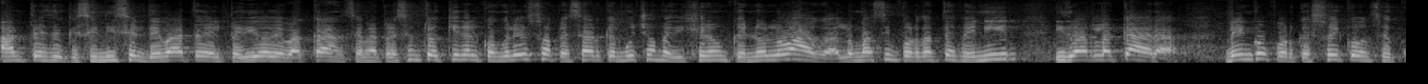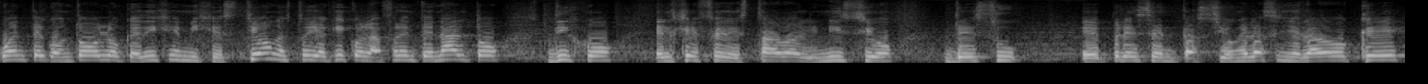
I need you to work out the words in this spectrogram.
antes de que se inicie el debate del pedido de vacancia. Me presento aquí en el Congreso a pesar que muchos me dijeron que no lo haga. Lo más importante es venir y dar la cara. Vengo porque soy consecuente con todo lo que dije en mi gestión. Estoy aquí con la frente en alto, dijo el jefe de Estado al inicio de su eh, presentación. Él ha señalado que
